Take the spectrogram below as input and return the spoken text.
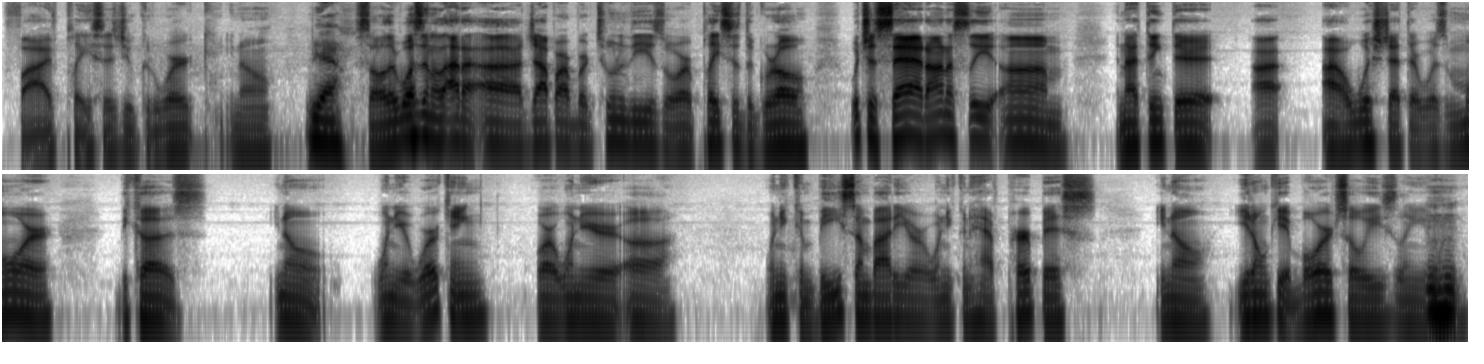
five places you could work. You know, yeah. so there wasn't a lot of uh, job opportunities or places to grow, which is sad, honestly. Um, and I think there, I I wish that there was more, because, you know, when you're working or when you're uh, when you can be somebody or when you can have purpose, you know, you don't get bored so easily, and,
